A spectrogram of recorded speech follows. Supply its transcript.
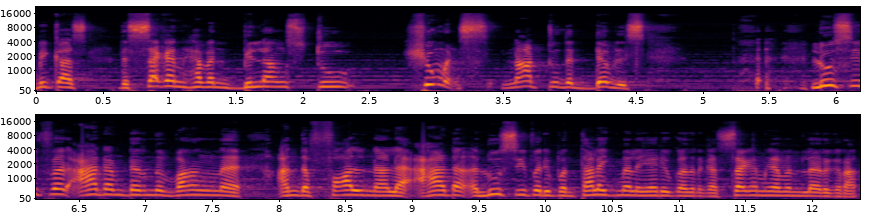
because the second heaven belongs to humans not to the devils Lucifer ஆடம்கிட்டருந்து வாங்கின அந்த ஃபால்னால ஆடம் லூசிஃபர் இப்போ தலைக்கு மேலே ஏறி உட்காந்துருக்கான் செகண்ட் ஹெவனில் இருக்கிறான்.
